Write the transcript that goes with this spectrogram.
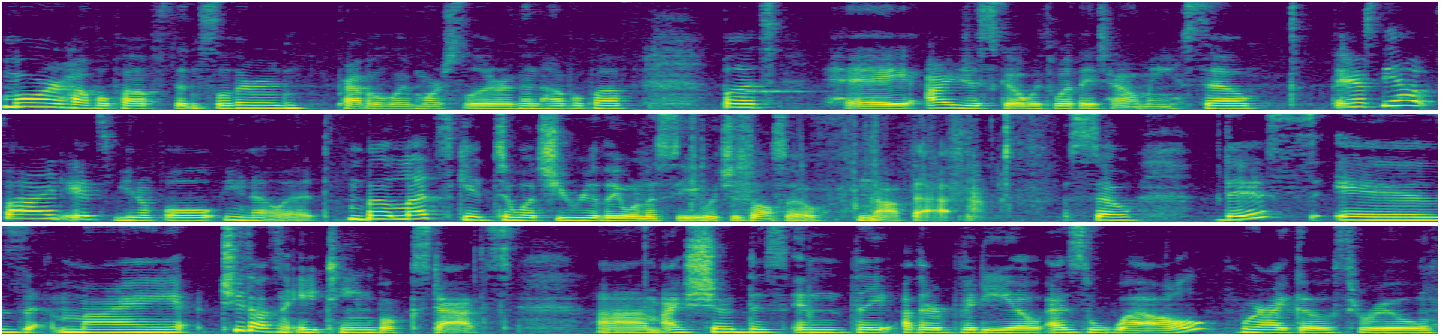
more Hufflepuff than Slytherin, probably more Slytherin than Hufflepuff, but hey, I just go with what they tell me. So there's the outside, it's beautiful, you know it. But let's get to what you really want to see, which is also not that. So this is my 2018 book stats. Um, I showed this in the other video as well, where I go through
